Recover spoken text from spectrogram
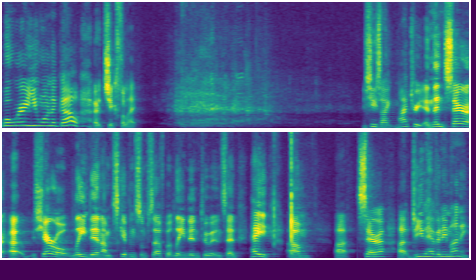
Well, where do you want to go? Uh, Chick fil A. And she's like, my treat. And then Sarah, uh, Cheryl leaned in. I'm skipping some stuff, but leaned into it and said, hey, um, uh, Sarah, uh, do you have any money?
